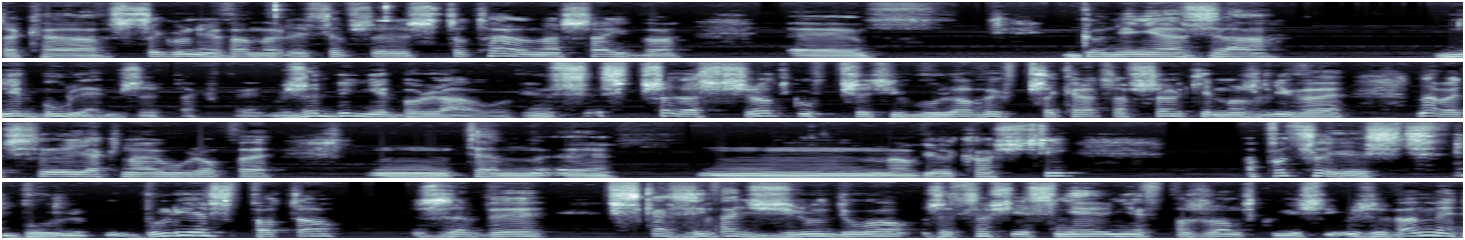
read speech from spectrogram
taka, szczególnie w Ameryce, przecież totalna szajba e, gonienia za nie bólem, że tak powiem, żeby nie bolało, więc sprzedaż środków przeciwbólowych przekracza wszelkie możliwe, nawet jak na Europę, mm, ten e, mm, no, wielkości. A po co jest ból? Ból jest po to, żeby wskazywać źródło, że coś jest nie, nie w porządku. Jeśli używamy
